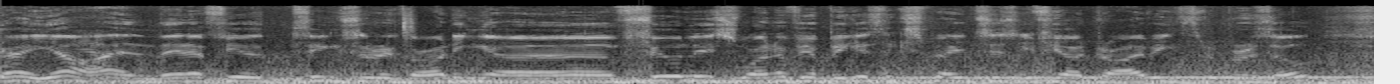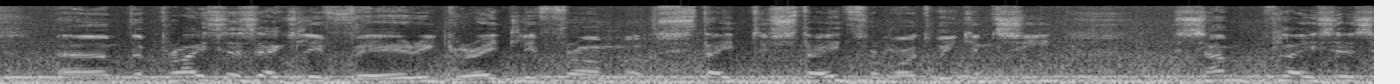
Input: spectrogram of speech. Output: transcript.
Okay, yeah, and then a few things regarding uh, fuel is one of your biggest expenses if you are driving through Brazil. Um, the prices actually vary greatly from state to state, from what we can see. Some places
